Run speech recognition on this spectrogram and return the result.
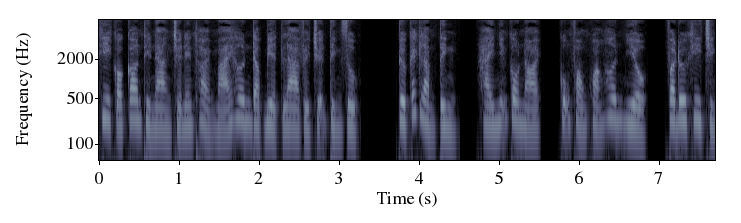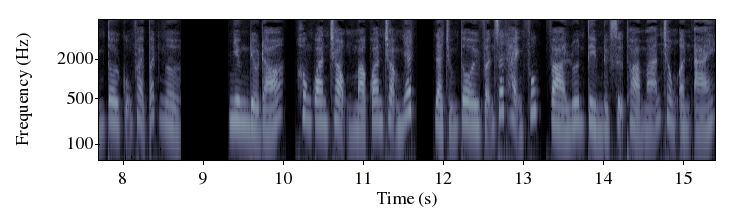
khi có con thì nàng trở nên thoải mái hơn đặc biệt là về chuyện tình dục. Từ cách làm tình hay những câu nói cũng phóng khoáng hơn nhiều và đôi khi chính tôi cũng phải bất ngờ. Nhưng điều đó không quan trọng mà quan trọng nhất là chúng tôi vẫn rất hạnh phúc và luôn tìm được sự thỏa mãn trong ân ái.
